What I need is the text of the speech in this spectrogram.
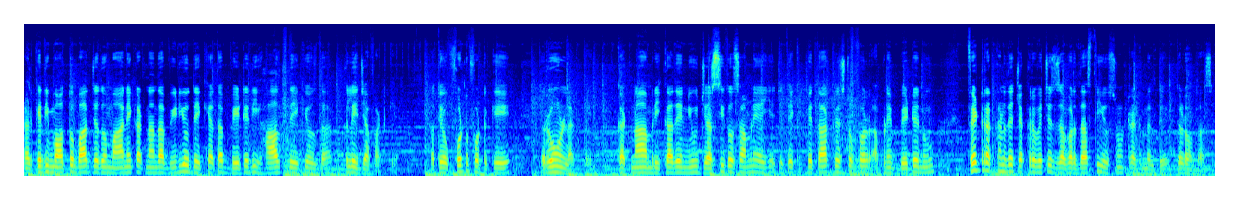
ਲੜਕੇ ਦੀ ਮੌਤ ਤੋਂ ਬਾਅਦ ਜਦੋਂ ਮਾਂ ਨੇ ਘਟਨਾ ਦਾ ਵੀਡੀਓ ਦੇਖਿਆ ਤਾਂ ਬੇਟੇ ਦੀ ਹਾਲਤ ਦੇਖ ਕੇ ਉਸ ਦਾ ਕਲੇਜਾ ਫਟ ਗਿਆ ਅਤੇ ਉਹ ਫੁੱਟ-ਫੁੱਟ ਕੇ ਰੋਣ ਲੱਗ ਪਈ। ਘਟਨਾ ਅਮਰੀਕਾ ਦੇ ਨਿਊ ਜਰਸੀ ਤੋਂ ਸਾਹਮਣੇ ਆਈ ਹੈ, ਜਿੱਥੇ ਇੱਕ ਪਿਤਾ ਕ੍ਰਿਸਟੋਫਰ ਆਪਣੇ ਬੇਟੇ ਨੂੰ ਫਿੱਟ ਰੱਖਣ ਦੇ ਚੱਕਰ ਵਿੱਚ ਜ਼ਬਰਦਸਤੀ ਉਸ ਨੂੰ ਟ੍ਰੈਡਮਿਲ ਤੇ ਦੌੜਾਉਂਦਾ ਸੀ।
